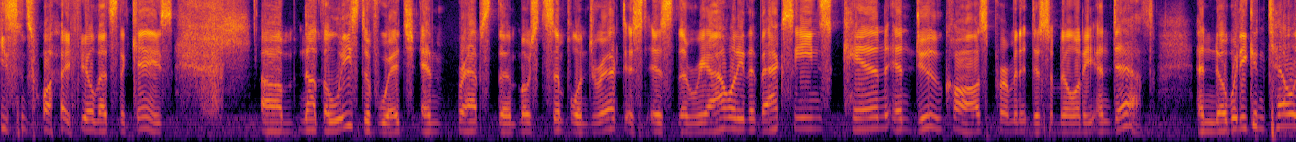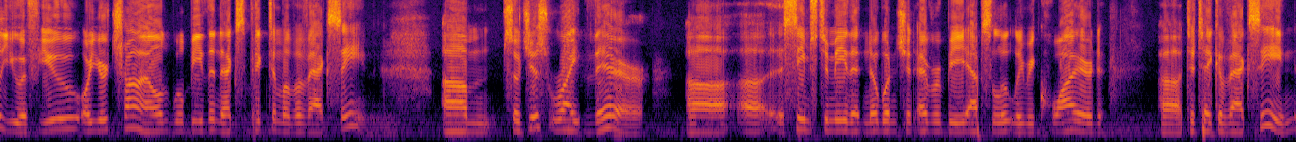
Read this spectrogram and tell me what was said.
reasons why I feel that's the case. Um, not the least of which, and perhaps the most simple and direct, is, is the reality that vaccines can and do cause permanent disability and death. And nobody can tell you if you or your child will be the next victim of a vaccine. Um, so, just right there, uh, uh, it seems to me that no one should ever be absolutely required uh, to take a vaccine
